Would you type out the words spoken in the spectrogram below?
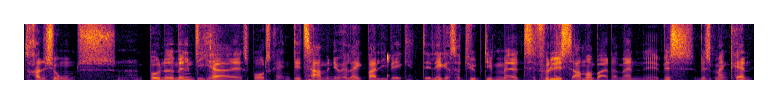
traditionsbundet mellem de her øh, sportsgrene, det tager man jo heller ikke bare lige væk. Det ligger så dybt i dem, at selvfølgelig samarbejder man, øh, hvis, hvis man kan.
